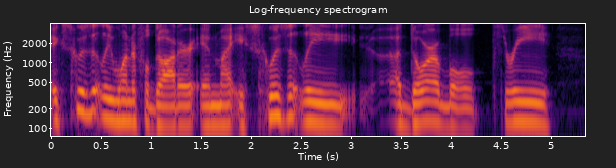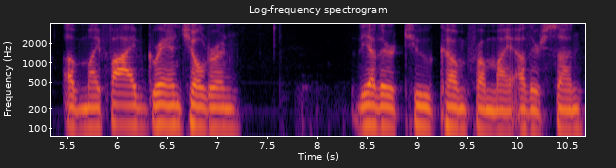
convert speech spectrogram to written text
exquisitely wonderful daughter and my exquisitely adorable three of my five grandchildren. The other two come from my other son.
